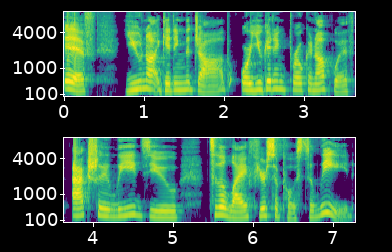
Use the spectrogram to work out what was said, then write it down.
if you not getting the job or you getting broken up with actually leads you to the life you're supposed to lead?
